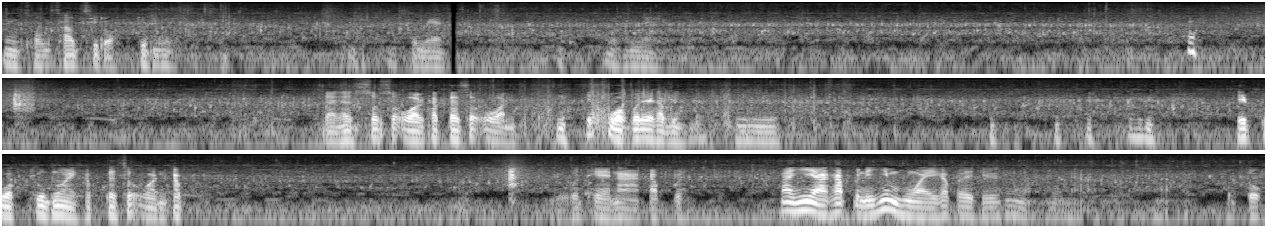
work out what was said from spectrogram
หนึ่งสองสามสี่ดอกจุ่มเลยสแมนว่าไงแต่สดสะอ่อนครับแต่สะอ่อนเฮ็ดปวกไปเลยครับนี่เฮ็ดปวกจุ่มหน่อยครับแต่สะอ่อนครับอยู่บนแทนาครับหน้าเหี้ยครับเป็นหิ้มห่วยครับเลยถือข้างหลังนี่นะฝนตก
